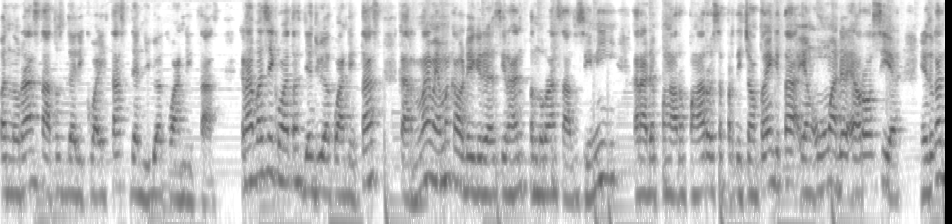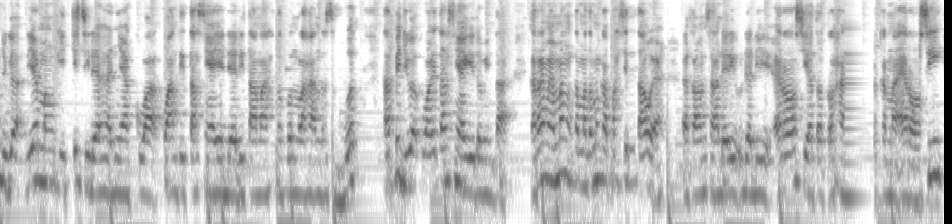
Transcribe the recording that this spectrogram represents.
penurunan status dari kualitas dan juga kuantitas. Kenapa sih kualitas dan juga kuantitas? Karena memang kalau degradasi lahan penurunan status ini karena ada pengaruh-pengaruh seperti contohnya kita yang umum adalah erosi ya. Itu kan juga dia mengkikis tidak hanya kuantitasnya ya dari tanah ataupun lahan tersebut, tapi juga kualitasnya gitu minta. Karena memang teman-teman pasti tahu ya, kalau misalnya dari udah di erosi atau lahan terkena erosi,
